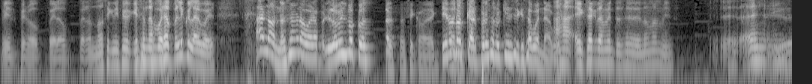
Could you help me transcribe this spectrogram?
pe- pero, pero, pero no significa que es una buena película, güey. Ah, no, no es una buena película. Lo mismo con... Así como de, tiene un Bueno. Oscar, pero eso no quiere decir que sea buena, güey. Ajá, exactamente, o sea, no mames. Eh,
